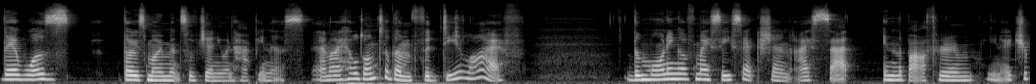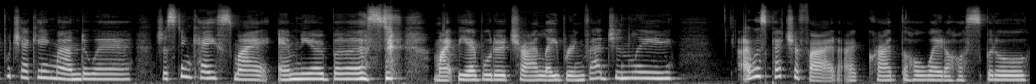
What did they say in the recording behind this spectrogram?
there was those moments of genuine happiness, and I held on to them for dear life. The morning of my C section, I sat in the bathroom, you know, triple checking my underwear just in case my amnio burst, might be able to try labouring vaginally. I was petrified. I cried the whole way to hospital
